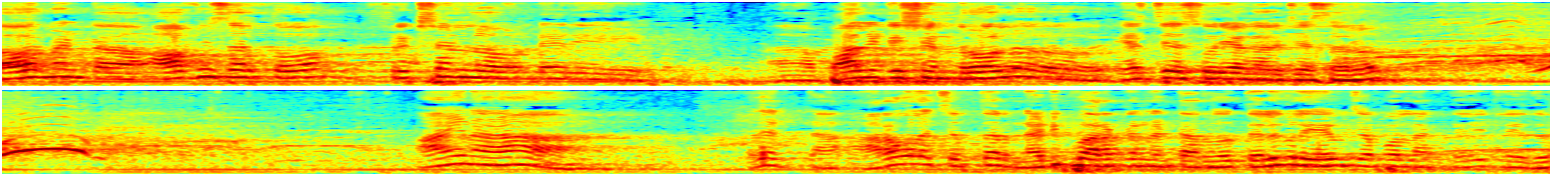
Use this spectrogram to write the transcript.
గవర్నమెంట్ ఆఫీసర్తో ఫ్రిక్షన్లో ఉండేది పాలిటిషియన్ రోల్ ఎస్జే సూర్య గారు చేశారు. ఆయన అదే అరవలో చెప్తారు నడిపు అరకండి అంటారు. తెలుగులో ఏం చెప్పాలో నాకు తెలియట్లేదు.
